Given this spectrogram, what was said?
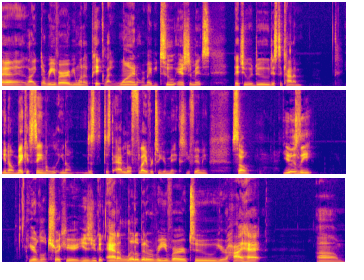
uh, like the reverb, you want to pick like one or maybe two instruments that you would do just to kind of you know make it seem a you know just just add a little flavor to your mix. You feel me? So usually here a little trick here is you can add a little bit of reverb to your hi-hat. Um,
